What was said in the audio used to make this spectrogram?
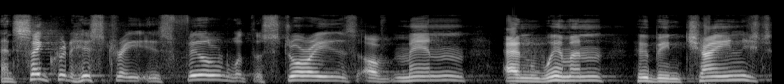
And sacred history is filled with the stories of men and women who've been changed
